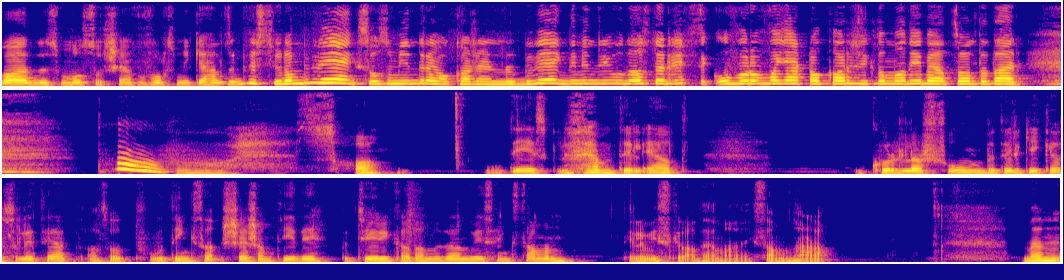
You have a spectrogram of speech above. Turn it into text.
Hva er det som også skjer for folk som ikke er helsebevisst? Jo, de beveger seg også mindre. Og hva skjer når du beveger deg mindre? Jo, det er større risiko for å få hjerte- og karsykdom og diabetes og alt dette her. Så Det jeg skulle frem til, er at korrelasjon betyr ikke kausalitet. Altså to ting som skjer samtidig, betyr ikke at de nødvendigvis henger sammen. Til en viss grad henger de sammen her, da. Men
